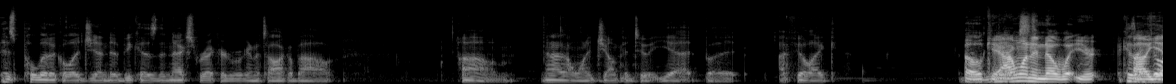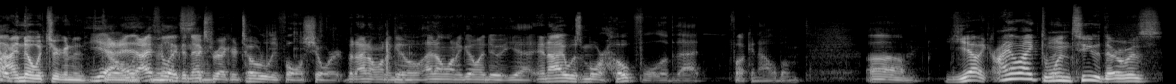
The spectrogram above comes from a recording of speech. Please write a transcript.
his political agenda because the next record we're going to talk about, um, and I don't want to jump into it yet, but I feel like okay, I want to know what you're. 'Cause oh I yeah, like- I know what you're gonna. Yeah, go I feel like the next thing. record totally falls short, but I don't want to go. I don't want to go into it yet. And I was more hopeful of that fucking album. Um, Yeah, like I liked one too. There was.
